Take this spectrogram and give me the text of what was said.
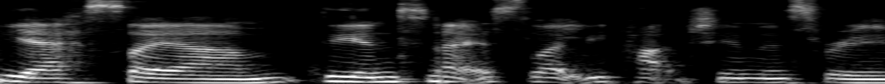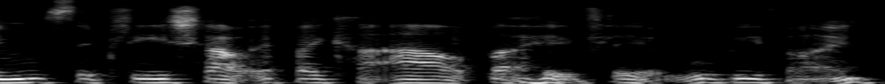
Yes, I am. The internet is slightly patchy in this room, so please shout if I cut out, but hopefully it will be fine.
